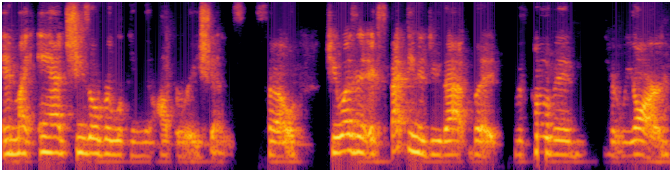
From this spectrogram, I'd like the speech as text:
And my aunt, she's overlooking the operations. So she wasn't expecting to do that, but with COVID, here we are.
